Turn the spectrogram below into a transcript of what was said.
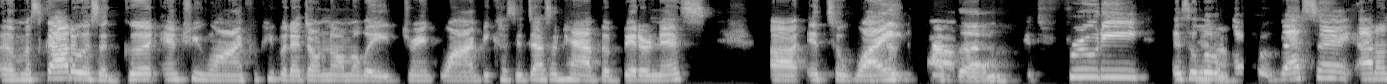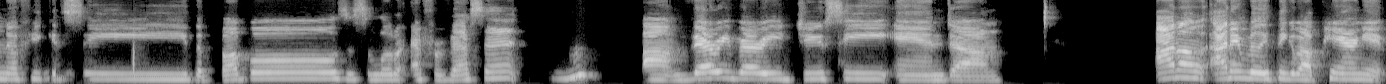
uh, Moscato is a good entry wine for people that don't normally drink wine because it doesn't have the bitterness. Uh, it's a white. It the, it's fruity. It's a yeah. little effervescent. I don't know if you can see the bubbles. It's a little effervescent. Mm-hmm. Um, very, very juicy, and um, I don't. I didn't really think about pairing it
